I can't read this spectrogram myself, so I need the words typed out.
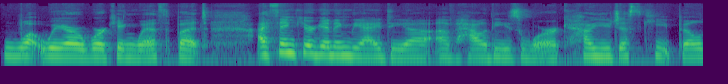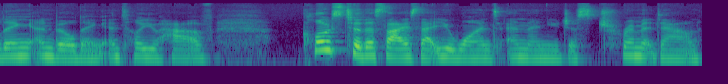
what we are working with, but I think you're getting the idea of how these work, how you just keep building and building until you have close to the size that you want and then you just trim it down.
